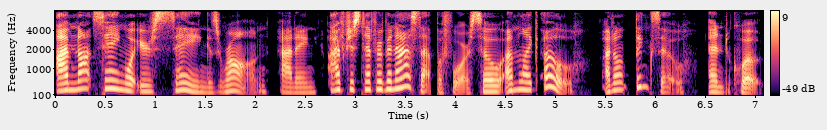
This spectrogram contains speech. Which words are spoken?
I'm not saying what you're saying is wrong, adding, I've just never been asked that before. So I'm like, oh, I don't think so. End quote.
